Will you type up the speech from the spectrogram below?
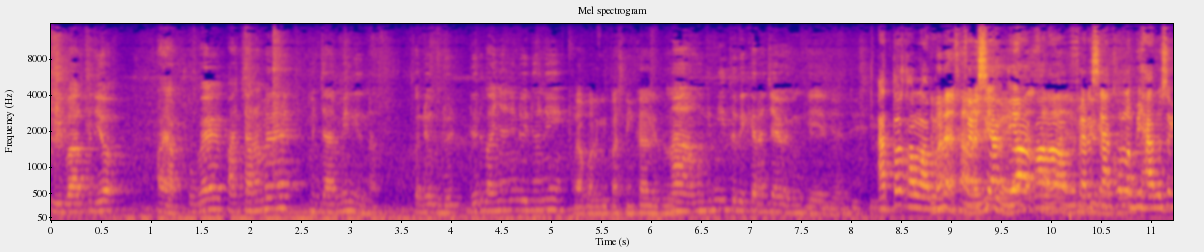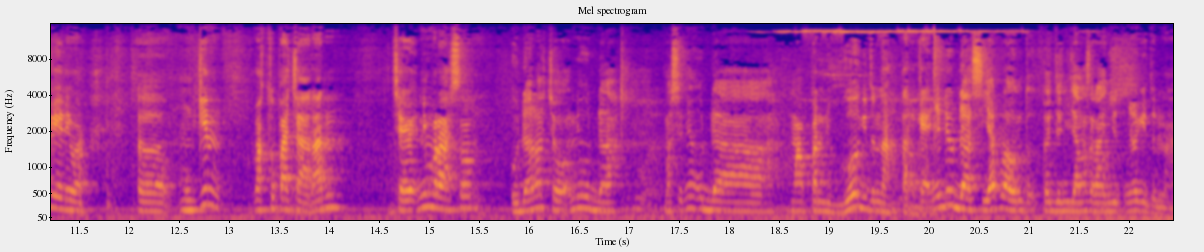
ibaratnya dia oh ya aku be pacaran be menjamin gitu nah Kan dia duit duit banyak nih duitnya nih Apalagi pas nikah gitu. nah mungkin itu pikiran cewek mungkin jadi sih. atau kalau versi aku ya, ya, kalau ya, versi aku lebih halusnya gini bang. Eh, mungkin waktu pacaran cewek ini merasa udahlah cowok ini udah maksudnya udah mapan juga gitu nah Tak- kayaknya dia udah siap lah untuk ke jenjang selanjutnya gitu nah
